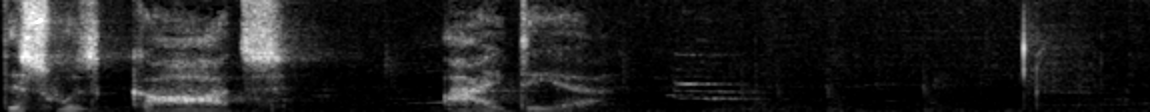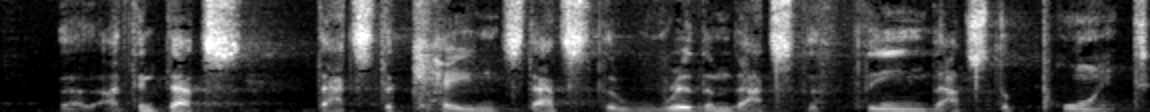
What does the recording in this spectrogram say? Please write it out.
This was God's idea. I think that's, that's the cadence, that's the rhythm, that's the theme, that's the point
